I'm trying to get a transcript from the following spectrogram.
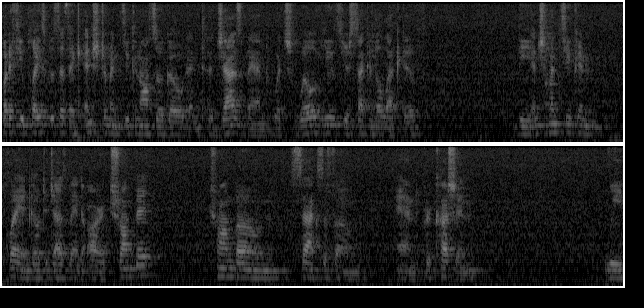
But if you play specific instruments, you can also go into jazz band, which will use your second elective. The instruments you can play and go to jazz band are trumpet, trombone, saxophone, and percussion. We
